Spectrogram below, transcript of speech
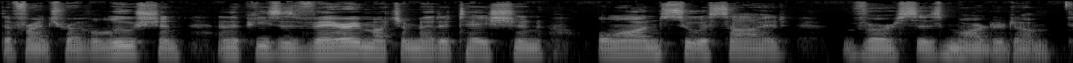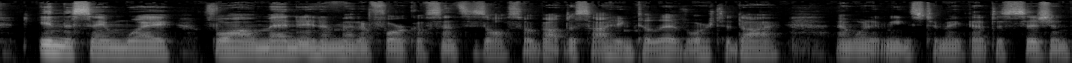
the French Revolution. And the piece is very much a meditation on suicide versus martyrdom. In the same way, Voix humaine in a metaphorical sense, is also about deciding to live or to die and what it means to make that decision.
